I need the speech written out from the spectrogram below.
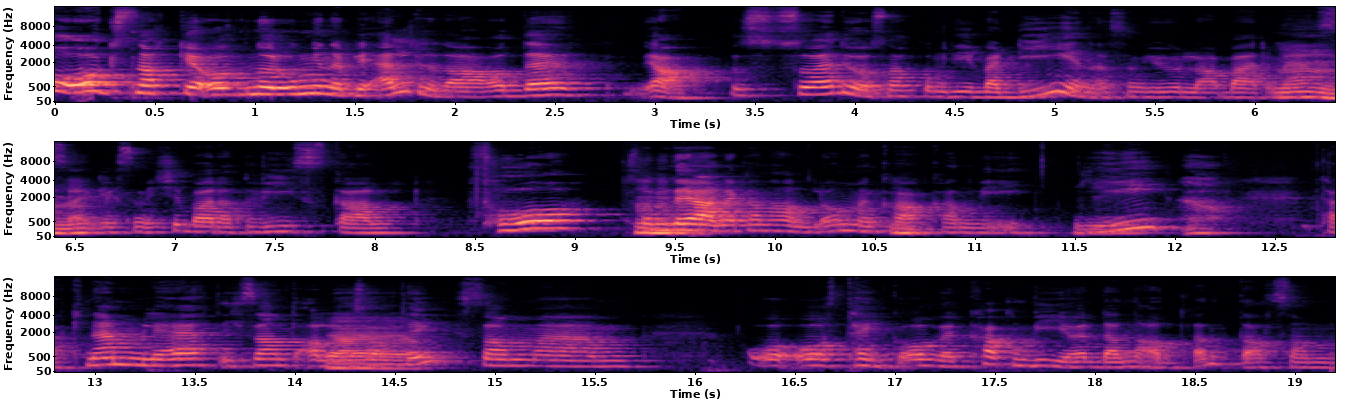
og snakke og Når ungene blir eldre, da, og det, ja, så er det jo å snakke om de verdiene som jula bærer med mm. seg. Liksom Ikke bare at vi skal få, som det gjerne kan handle om, men hva kan vi gi? Takknemlighet, ikke sant? Alle Ja, ja, sånne ting. Som, eh, og, og tenke over hva kan vi gjøre denne advent da, som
